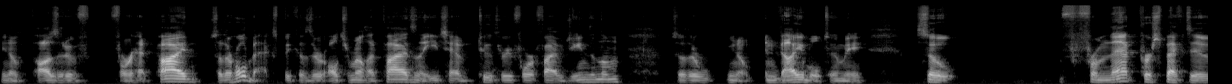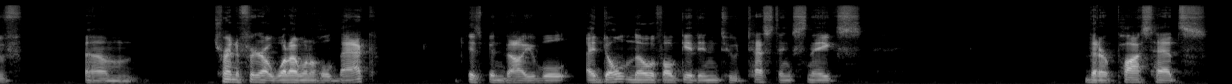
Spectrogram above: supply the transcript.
you know, positive for het pied. So they're holdbacks because they're ultramel het pieds, and they each have two, three, four, five genes in them. So they're you know invaluable to me. So from that perspective, um, trying to figure out what I want to hold back it's been valuable. I don't know if I'll get into testing snakes that are pos hets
